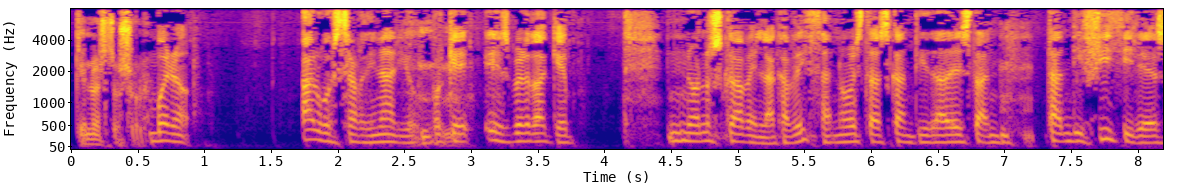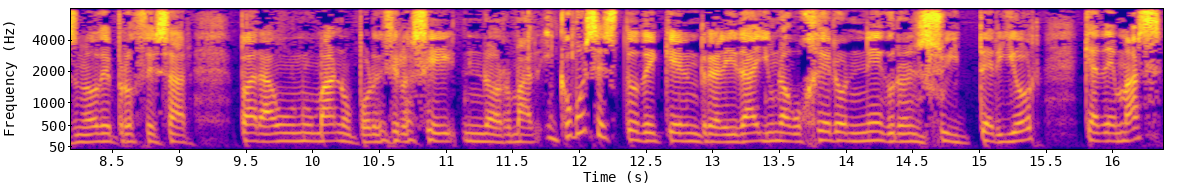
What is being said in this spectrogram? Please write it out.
que nuestro Sol. Bueno, algo extraordinario, porque es verdad que no nos cabe en la cabeza, ¿no? Estas cantidades tan, tan difíciles, ¿no? De procesar para un humano, por decirlo así, normal. ¿Y cómo es esto de que en realidad hay un agujero negro en su interior que además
